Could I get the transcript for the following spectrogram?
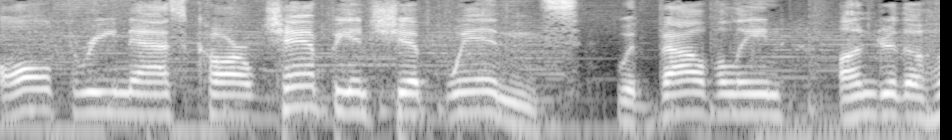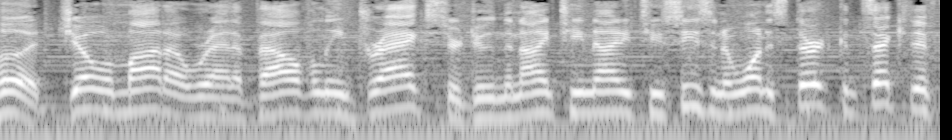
all three NASCAR championship wins with Valvoline under the hood. Joe Amato ran a Valvoline dragster during the 1992 season and won his third consecutive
